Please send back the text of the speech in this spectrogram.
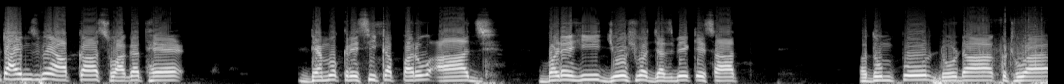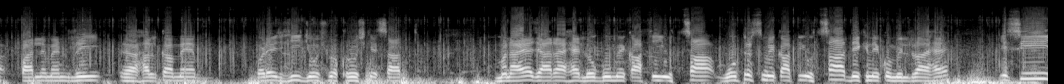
टाइम्स में आपका स्वागत है। डेमोक्रेसी का पर्व आज बड़े ही जोश व जज्बे के साथ उधमपुर, डोडा, कठुआ पार्लियामेंट्री हलका में बड़े ही जोश व खरोश के साथ मनाया जा रहा है। लोगों में काफ़ी उत्साह वोटर्स में काफ़ी उत्साह देखने को मिल रहा है। इसी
